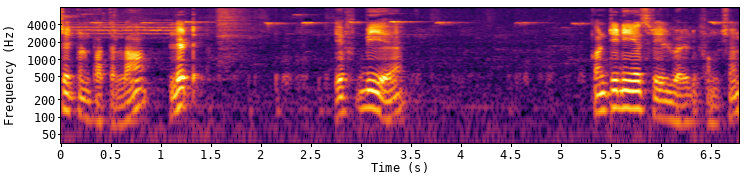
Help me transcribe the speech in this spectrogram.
ஸ்டேட்மெண்ட் பார்த்துடலாம் let f be a continuous real valued function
